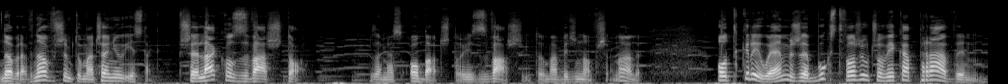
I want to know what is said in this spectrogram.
Dobra, w nowszym tłumaczeniu jest tak. Wszelako zważ to. Zamiast obacz, to jest zważ i to ma być nowsze. No ale odkryłem, że Bóg stworzył człowieka prawym,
